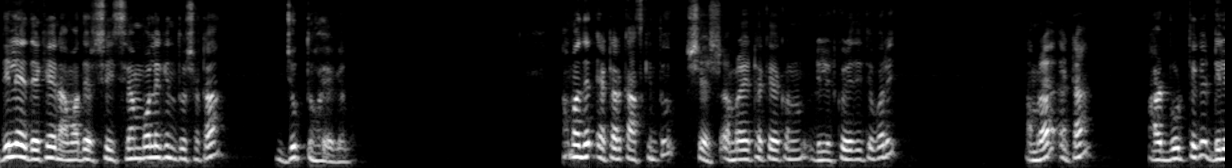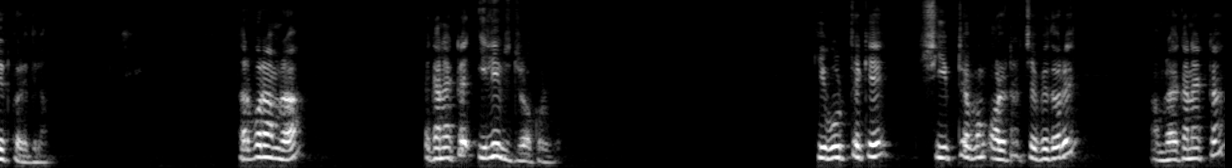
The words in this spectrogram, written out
দিলে দেখেন আমাদের সেই স্যাম্বলে কিন্তু সেটা যুক্ত হয়ে গেল। আমাদের এটার কাজ কিন্তু শেষ। আমরা এটাকে এখন ডিলিট করে দিতে পারি। আমরা এটা আর্টবোর্ড থেকে ডিলিট করে দিলাম। তারপরে আমরা এখানে একটা ইলিপস ড্র করব। কিবোর্ড থেকে শিফট এবং অল্টার চেপে ধরে আমরা এখানে একটা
